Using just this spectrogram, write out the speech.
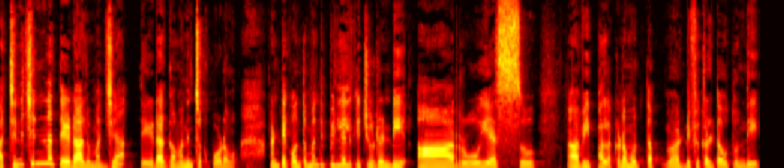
ఆ చిన్న చిన్న తేడాల మధ్య తేడా గమనించకపోవడం. అంటే కొంతమంది పిల్లలకి చూడండి ఆరు ఎస్ అవి పలకడము డిఫికల్ట్ అవుతుంది.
